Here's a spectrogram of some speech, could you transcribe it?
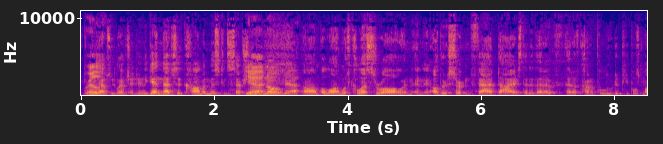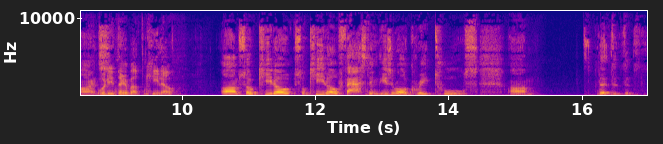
It can Really? be absolutely life changing. And again, that's a common misconception. Yeah, no. Yeah. Um, along with cholesterol and, and, and other certain fad diets that, that have that have kind of polluted people's minds. What do you think about the keto? Um, so keto, so keto, fasting, these are all great tools. Um, the, the, the,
